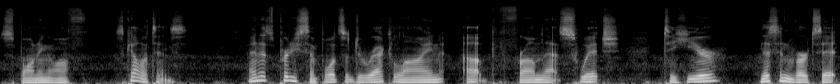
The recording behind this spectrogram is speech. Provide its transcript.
spawning off skeletons. And it's pretty simple. It's a direct line up from that switch to here. This inverts it,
